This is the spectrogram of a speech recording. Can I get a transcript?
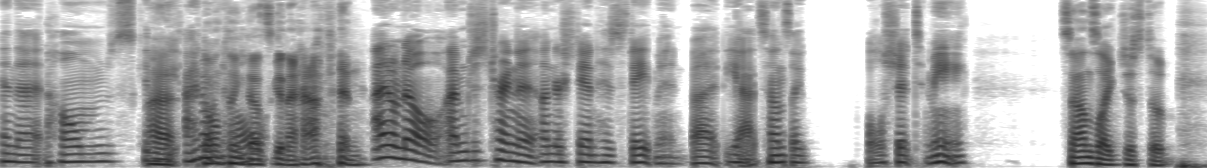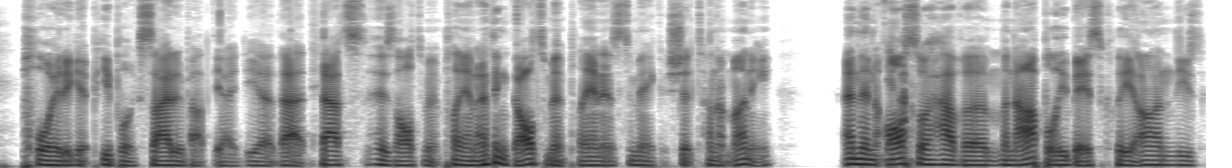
and that homes can. I, be, I don't, think know. that's going to happen. I don't know. I'm just trying to understand his statement, but yeah, it sounds like bullshit to me. sounds like just a ploy to get people excited about the idea that that's his ultimate plan. I think the ultimate plan is to make a shit ton of money and then also have a monopoly basically on these.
